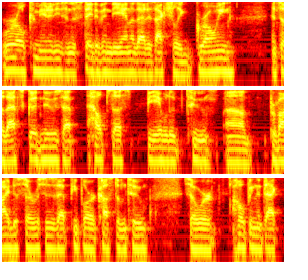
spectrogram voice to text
rural communities in the state of Indiana that is actually growing, and so that's good news. That helps us be able to to um, provide the services that people are accustomed to. So we're hoping that that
